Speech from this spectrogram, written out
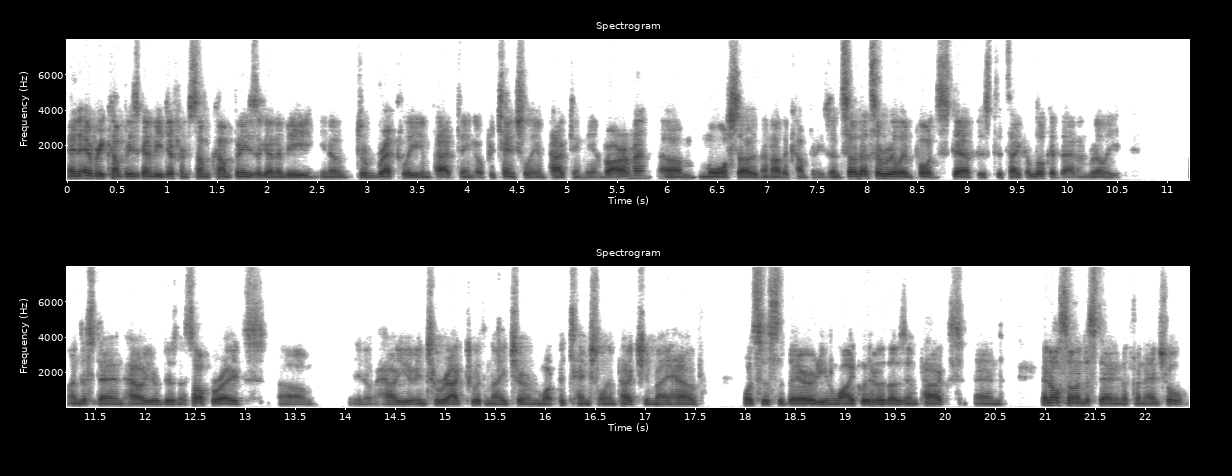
and every company is going to be different. Some companies are going to be, you know, directly impacting or potentially impacting the environment um, more so than other companies, and so that's a really important step is to take a look at that and really understand how your business operates, um, you know, how you interact with nature, and what potential impacts you may have. What's the severity and likelihood of those impacts, and and also understanding the financial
